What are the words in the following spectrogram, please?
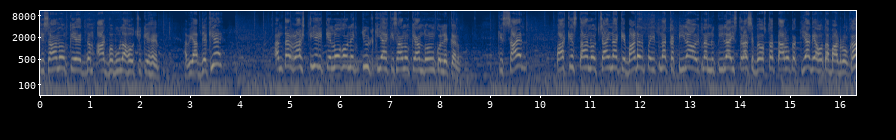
किसानों के एकदम आग बबूला हो चुके हैं। अभी आप देखिए, अंतर्राष्ट्रीय के लोगों ने ट्वीट किया है किसानों के आंदोलन को लेकर कि शायद पाकिस्तान और चाइना के बॉर्डर पे इतना कटीला और इतना नुकीला इस तरह से व्यवस्था तारों का किया गया होता बॉर्डरों का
